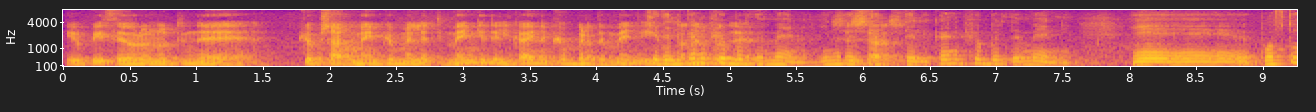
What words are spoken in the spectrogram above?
οι οποίοι θεωρούν ότι είναι πιο ψαγμένοι, πιο μελετημένοι και τελικά είναι πιο μπερδεμένοι. Και τελικά είναι πιο μπερδεμένοι. Είναι τελικά είναι πιο μπερδεμένοι. Ε, που αυτό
